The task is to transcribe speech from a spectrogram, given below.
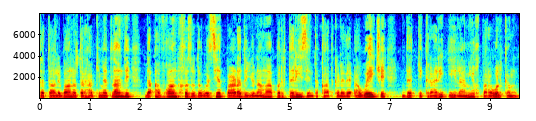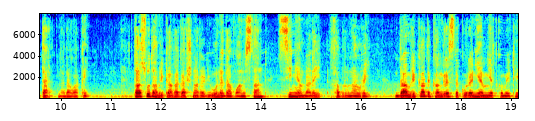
د طالبانو تر حاکمیت لاندې د افغان ښځو د وضعیت په اړه د یوناما پر دریځ انتقاد کړی دی او وایي چې د تکراري اعلامیو خپرول کم درد نه دوا کوي تاسو د امریکا غږ آشنا راډیو نه د افغانستان سیمې او نړۍ خبرونه اورئ د امریکا د کانګرس د کورنی امنیت کمیټې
